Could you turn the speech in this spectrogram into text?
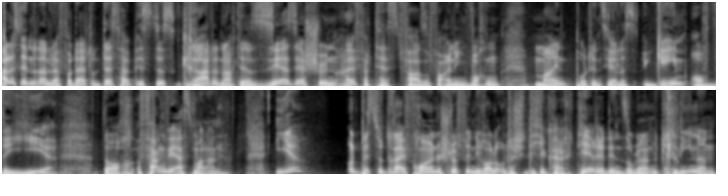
Alles endet an Left 4 Dead und deshalb ist es gerade nach der sehr sehr, sehr schönen Alpha-Testphase vor einigen Wochen mein potenzielles Game of the Year. Doch fangen wir erstmal an. Ihr und bis zu drei Freunde schlüpfen in die Rolle unterschiedlicher Charaktere, den sogenannten Cleanern.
